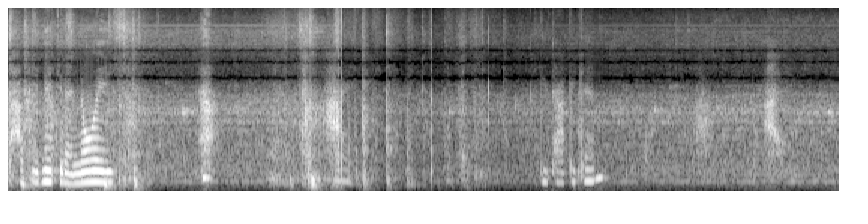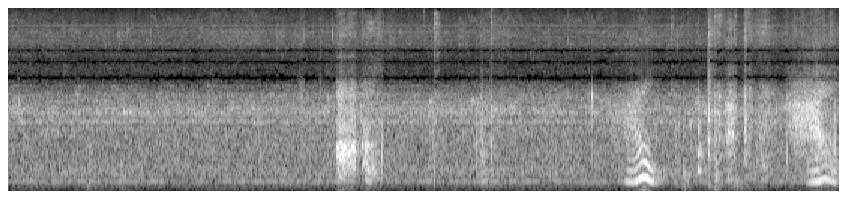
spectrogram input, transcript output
Poppy making a noise. Hi. You talk again? Hi. Hi.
